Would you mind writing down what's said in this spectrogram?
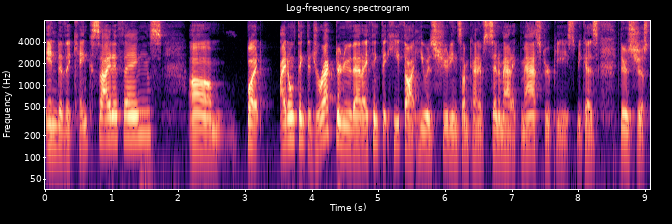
into the kink side of things. Um, but I don't think the director knew that. I think that he thought he was shooting some kind of cinematic masterpiece because there's just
